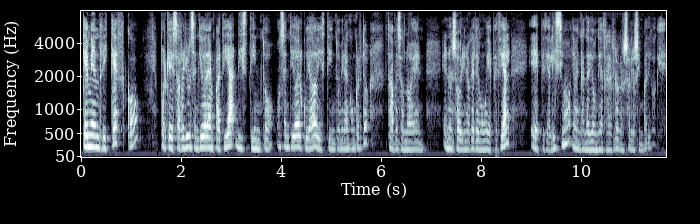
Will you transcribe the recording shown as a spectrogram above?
que me enriquezco porque desarrollo un sentido de la empatía distinto, un sentido del cuidado distinto. Mira, en concreto, estaba pensando en, en un sobrino que tengo muy especial, eh, especialísimo, ya me encantaría un día traerlo, que no sé lo simpático que es.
